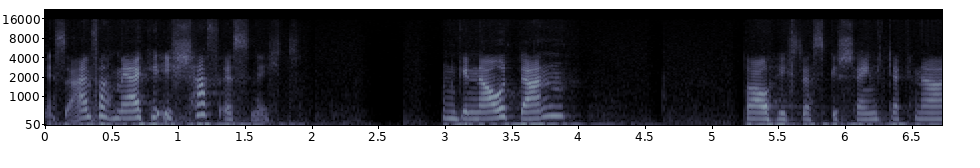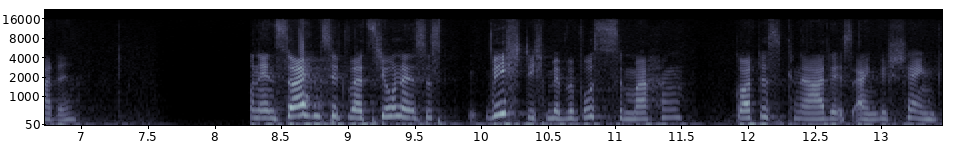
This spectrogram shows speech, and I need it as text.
es einfach merke, ich schaffe es nicht. Und genau dann brauche ich das Geschenk der Gnade. Und in solchen Situationen ist es wichtig, mir bewusst zu machen, Gottes Gnade ist ein Geschenk.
